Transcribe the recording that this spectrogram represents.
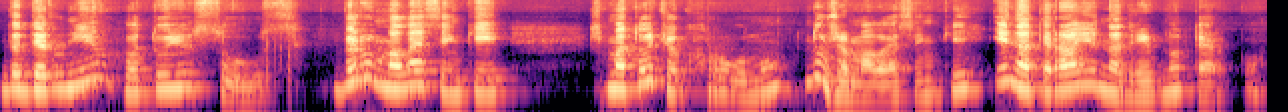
До дерунів готую соус. Беру малесенький шматочок хрону, дуже малесенький, і натираю на дрібну терку.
